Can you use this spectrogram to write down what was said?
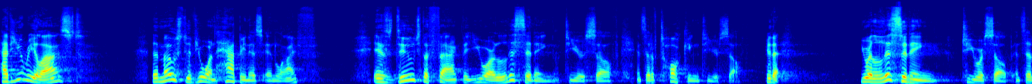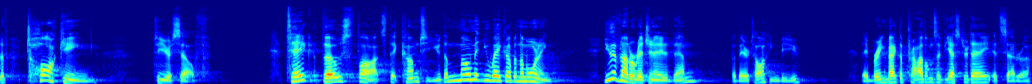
Have you realized that most of your unhappiness in life is due to the fact that you are listening to yourself instead of talking to yourself? Hear that. You are listening to yourself instead of talking to yourself. Take those thoughts that come to you the moment you wake up in the morning. You have not originated them, but they are talking to you. They bring back the problems of yesterday, etc.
